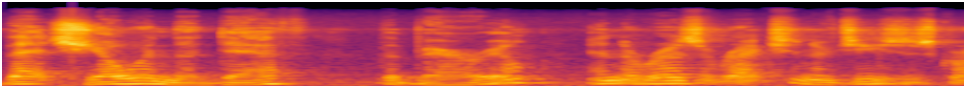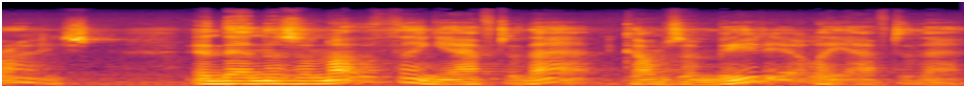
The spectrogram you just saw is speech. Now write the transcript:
that's showing the death, the burial, and the resurrection of Jesus Christ. And then there's another thing after that, comes immediately after that,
